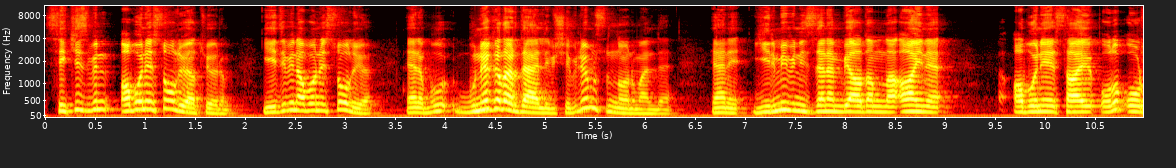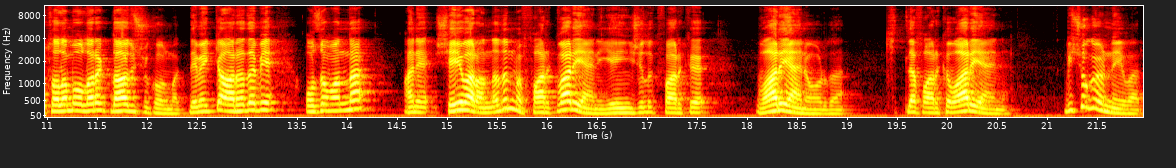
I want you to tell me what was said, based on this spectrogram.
8000 abonesi oluyor atıyorum. 7000 abonesi oluyor. Yani bu bu ne kadar değerli bir şey biliyor musun normalde? Yani 20 bin izlenen bir adamla aynı aboneye sahip olup ortalama olarak daha düşük olmak. Demek ki arada bir o zaman da hani şey var anladın mı? Fark var yani. Yayıncılık farkı var yani orada. Kitle farkı var yani. Birçok örneği var.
